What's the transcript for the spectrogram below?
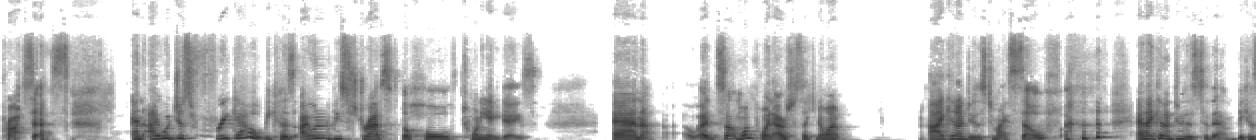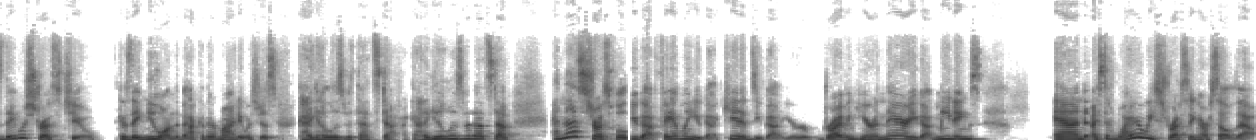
process and i would just freak out because i would be stressed the whole 28 days and at some one point, I was just like, you know what? I cannot do this to myself and I cannot do this to them because they were stressed too. Because they knew on the back of their mind, it was just, gotta get Elizabeth that stuff. I gotta get Elizabeth that stuff. And that's stressful. You got family, you got kids, you got your driving here and there, you got meetings. And I said, why are we stressing ourselves out?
